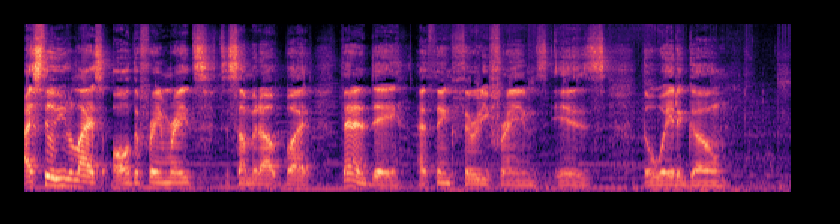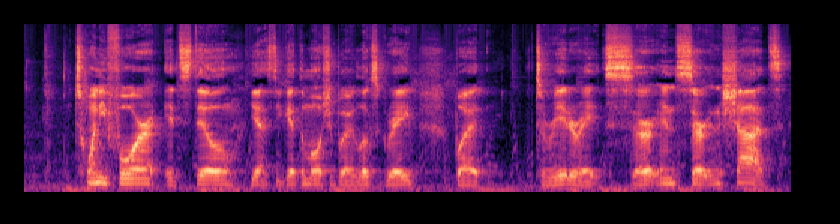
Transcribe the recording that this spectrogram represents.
I still utilize all the frame rates to sum it up, but at the end of the day, I think 30 frames is the way to go. 24, it's still, yes, you get the motion blur, it looks great, but to reiterate, certain, certain shots,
